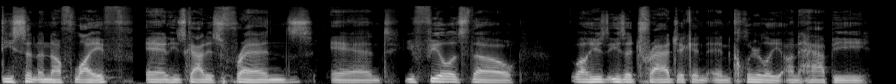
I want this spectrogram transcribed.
decent enough life and he's got his friends and you feel as though well he's he's a tragic and and clearly unhappy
